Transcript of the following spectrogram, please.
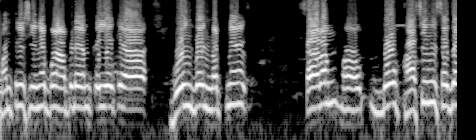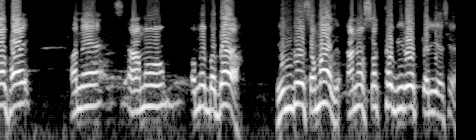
મંત્રીશ્રીને પણ આપણે એમ કહીએ કે આ ગોવિંદભાઈ નટને સારામાં બહુ ફાંસીની સજા થાય અને આનો અમે બધા હિન્દુ સમાજ આનો સખ્ત વિરોધ કરીએ છીએ.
